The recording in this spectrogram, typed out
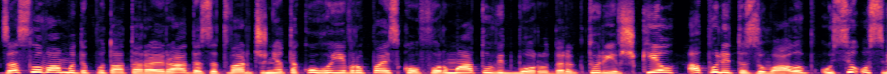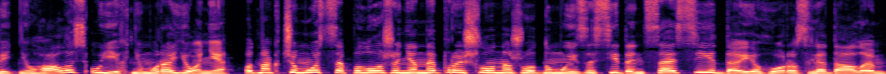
За словами депутата райради, затвердження такого європейського формату відбору директорів шкіл аполітизувало б усю освітню галузь у їхньому районі. Однак чомусь це положення не пройшло на жодному із засідань сесії, де його розглядали.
